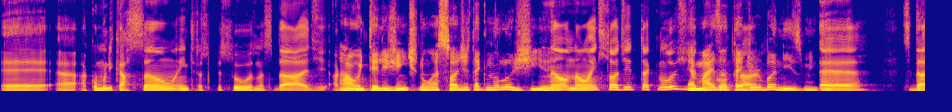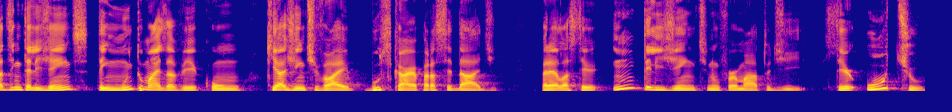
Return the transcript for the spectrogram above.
é, a, a, comunicação entre as pessoas na cidade. ah, o inteligente não é só de tecnologia. Não, não é só de tecnologia. É mais até de urbanismo, então. É. Cidades inteligentes tem muito mais a ver com o que a gente vai buscar para a cidade, para ela ser inteligente no formato de ser útil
